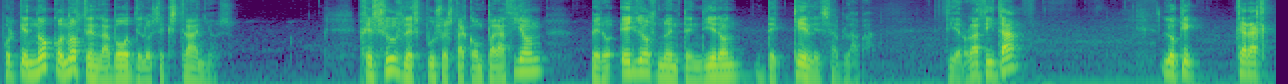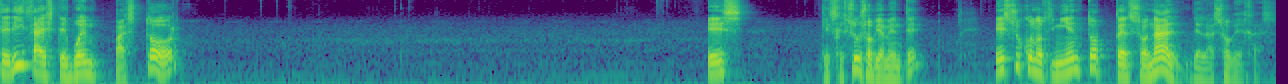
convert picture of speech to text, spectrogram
porque no conocen la voz de los extraños. Jesús les puso esta comparación, pero ellos no entendieron de qué les hablaba. Cierro la cita. Lo que caracteriza a este buen pastor es, que es Jesús obviamente, es su conocimiento personal de las ovejas.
